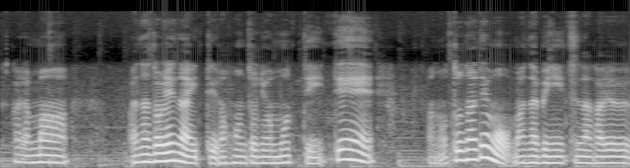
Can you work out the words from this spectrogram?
だからまあ侮れないっていうのは本当に思っていてあの大人でも学びにつながる部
